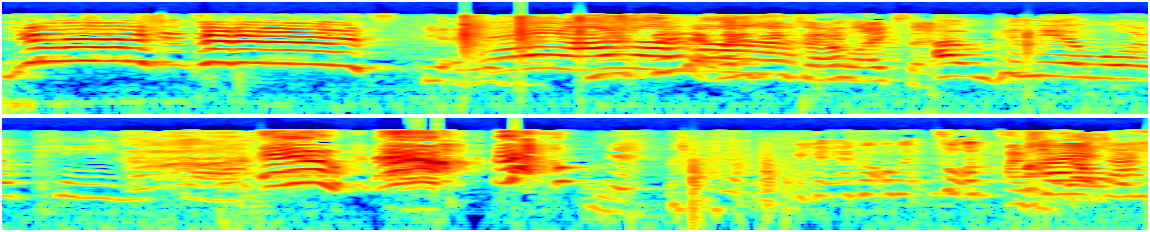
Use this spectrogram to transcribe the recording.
Yay, he did it! He ate it. He did it. What do you think, He likes it. Oh, give me a water, please. Ew! Ew! Ew! it looks I'm like still, John.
